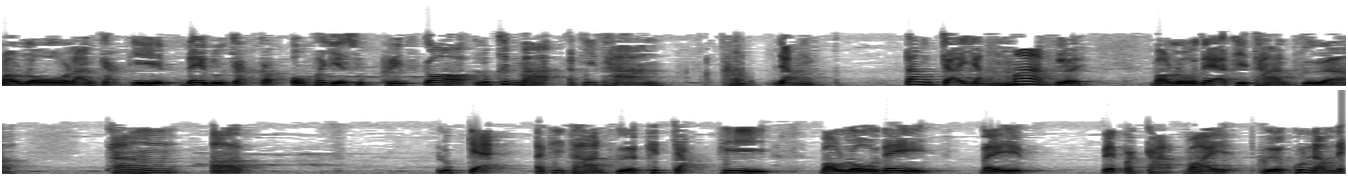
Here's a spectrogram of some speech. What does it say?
เปาโลหลังจากที่ได้รู้จักกับองค์พระเยซูคริสต์ก็ลุกขึ้นมาอธิษฐานอย่าง ตั้งใจอย่างมากเลยเปาโลได้อธิษฐานเผื่อทั้งลูกแกะอธิษฐานเผื่อคิดจักที่เปาโลได้ไปไปประกาศไว้เผื่อผู้นำใน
